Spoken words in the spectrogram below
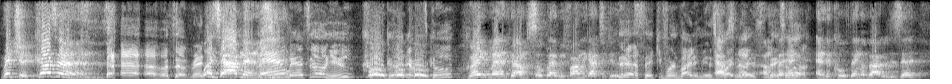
Richard Cousins. What's up, Reggie? What's happening, It's man? you, man. It's all you. Cool, All good. cool, Everything's cool. cool. Great, man. I'm so glad we finally got to do this. Yeah, thank you for inviting me. It's Absolutely. quite nice. I'm Thanks glad- a lot. and, and the cool thing about it is that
